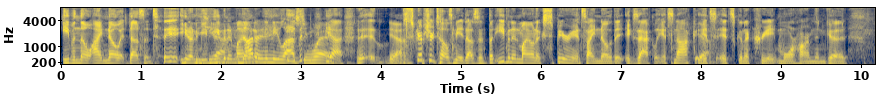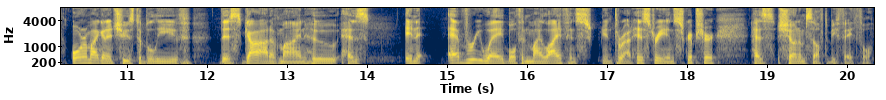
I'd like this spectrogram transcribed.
Even though I know it doesn't, you know what I mean. Yeah, even in my not own, in any lasting even- way. Yeah, uh, uh, Yeah. Scripture tells me it doesn't, but even in my own experience, I know that exactly it's not. It's it's going to create more harm than good. Or am I going to choose to believe this God of mine who has, in every way, both in my life and, and throughout history and Scripture, has shown Himself to be faithful?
